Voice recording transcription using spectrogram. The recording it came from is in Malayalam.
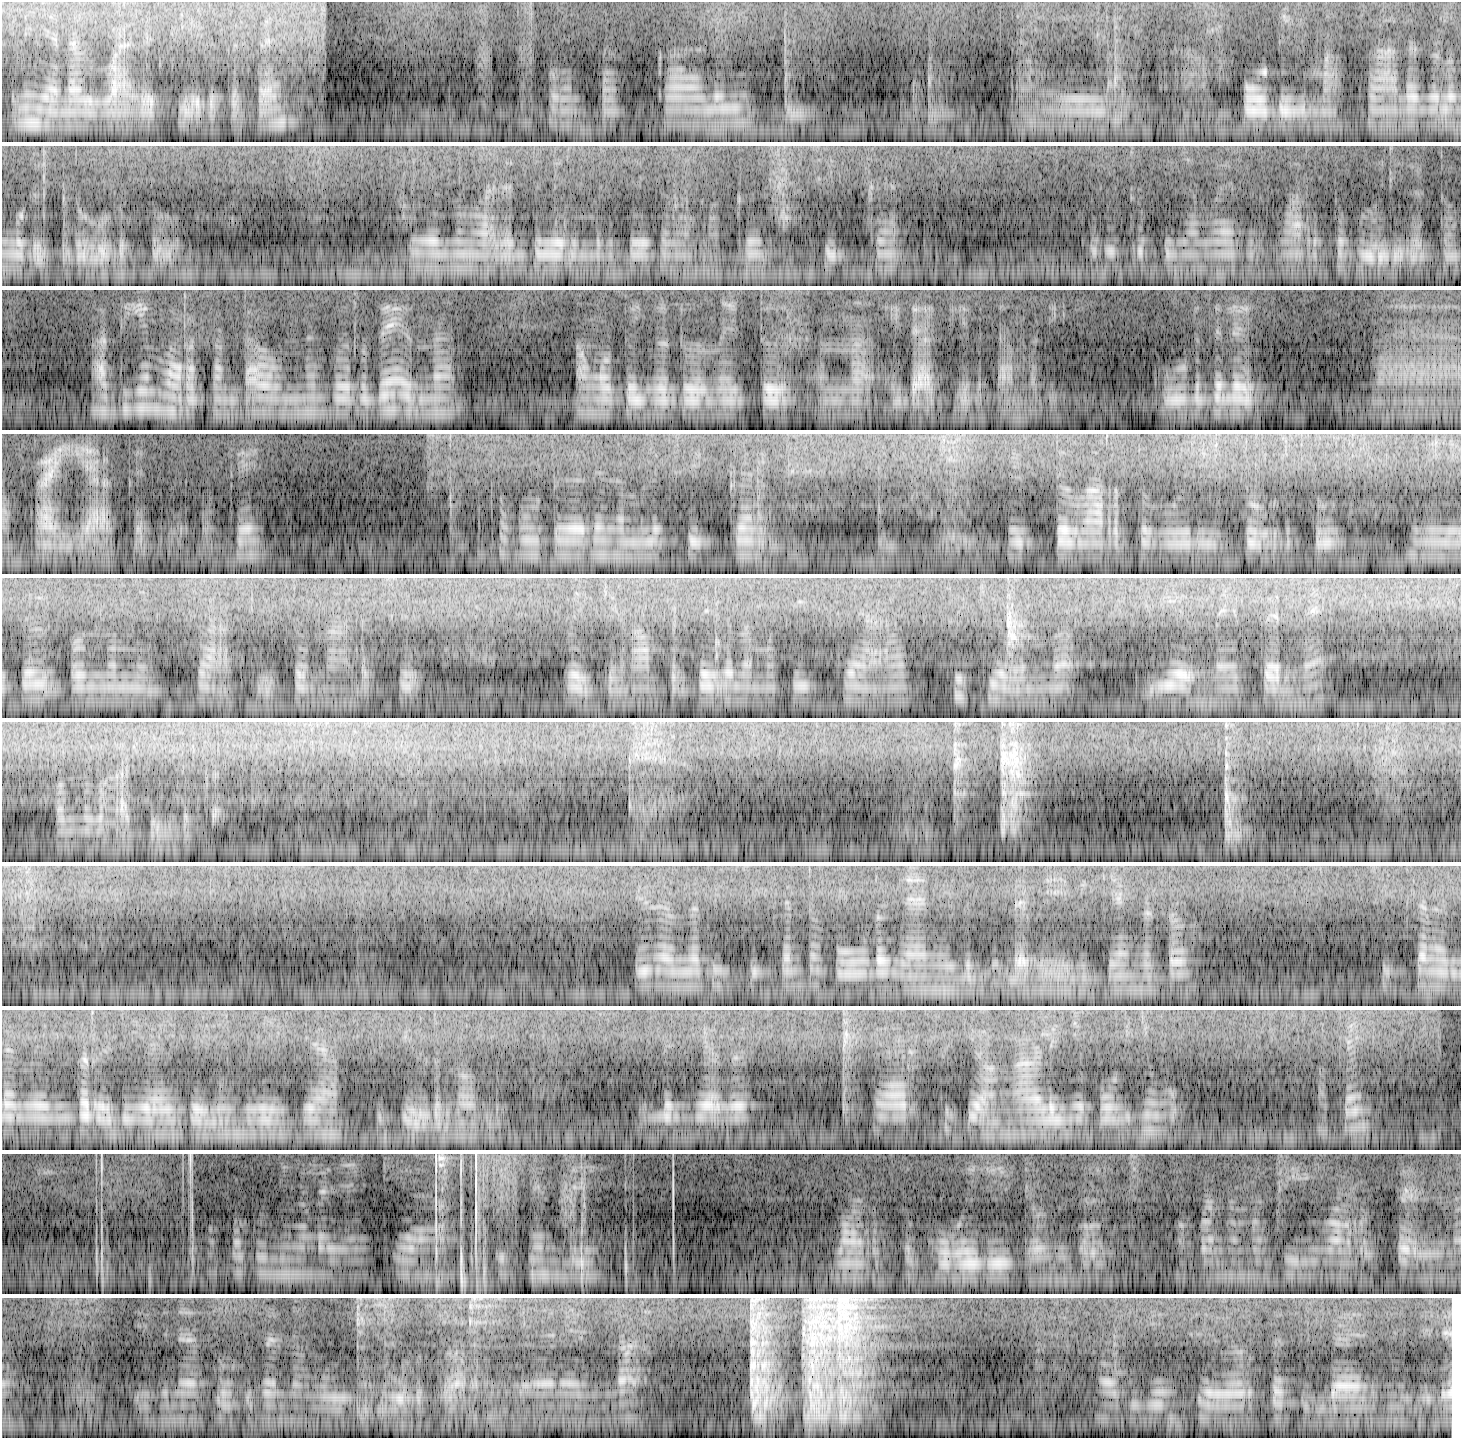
ഇനി ഞാനത് വഴറ്റിയെടുക്കട്ടെ. അപ്പോൾ തക്കാളി പൊടി മസാലകളും കൂടി ഇട്ട് കൊടുത്തു. ഇതൊന്ന് വഴണ്ട് വരുമ്പോഴത്തേക്ക് നമുക്ക് ചിക്കൻ ഒരു ട്രിപ്പ് ഞാൻ വര വറുത്ത് പോരി കേട്ടോ. അധികം വറക്കണ്ട. ഒന്ന് വെറുതെ ഒന്ന് അങ്ങോട്ടും ഇങ്ങോട്ടും ഒന്ന് ഇട്ട് ഒന്ന് ഇതാക്കിയെടുത്താൽ മതി. കൂടുതൽ ഫ്രൈ ആക്കരുത്. ഓക്കെ? അപ്പോൾ കൂട്ടുകാരെ നമ്മൾ ചിക്കൻ ഇട്ട് വറുത്ത് കോരി ഇട്ട് കൊടുത്തു. ഇനി ഇത് ഒന്ന് മിക്സ് ആക്കിയിട്ട് ഒന്ന് അടച്ച് വയ്ക്കണം അപ്പോഴത്തേക്ക് നമുക്ക് ഈ ക്യാപ്സിക്കം ഒന്ന് ഈ എണ്ണയിൽ തന്നെ ഒന്ന് വാട്ടിയെടുക്കാം. ഇത് എന്നിട്ട് ഈ ചിക്കന്റെ കൂടെ ഞാൻ ഇടുന്നില്ല. വേവിക്കാൻ കേട്ടോ. ചിക്കനെല്ലാം വെന്ത് റെഡിയായി ഈ ക്യാപ്സിക്കം ഇടുന്നുള്ളൂ. ഇല്ലെങ്കിൽ അത് ക്യാപ്സിക്കം അങ്ങ് അളിഞ്ഞ് പൊടിഞ്ഞു പോകും. ഓക്കെ? അപ്പോൾ കുഞ്ഞുങ്ങളെ ഞാൻ ക്യാപ്സിക്കന്റെ വറുത്ത് കോരിയിട്ടുണ്ട്. അപ്പം നമുക്ക് ഈ വറുത്ത എണ്ണ ഇതിനകത്തോട്ട് തന്നെ അങ്ങ് ഒഴിച്ചു കൊടുക്കാം. ഞാൻ എണ്ണ അധികം ചേർത്തിട്ടില്ലായിരുന്നു ഇതിൽ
